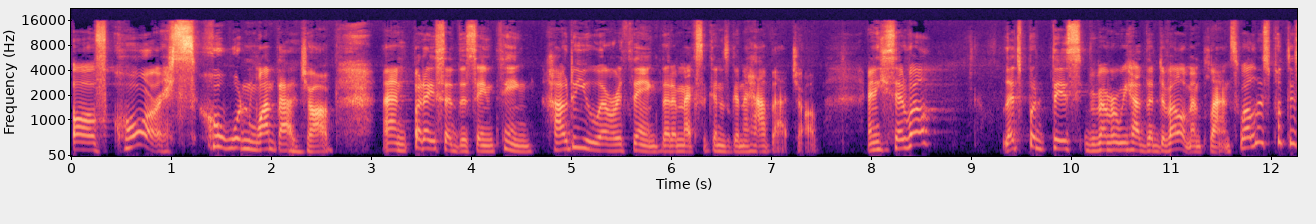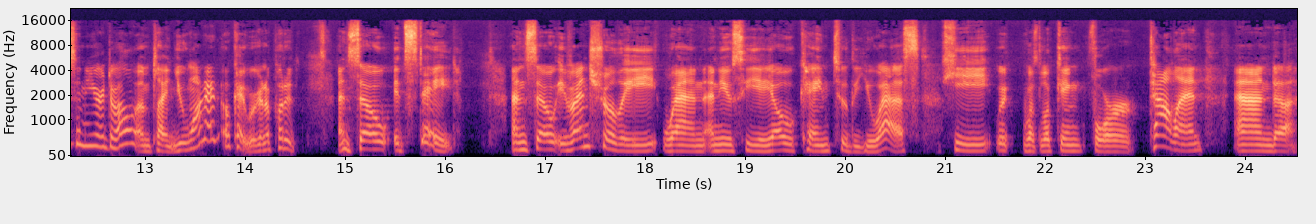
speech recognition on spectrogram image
"Of course, who wouldn't want that job?" And but I said the same thing. How do you ever think that a Mexican is going to have that job? And he said, "Well." let's put this remember we had the development plans well let's put this in your development plan you want it okay we're going to put it and so it stayed and so eventually when a new ceo came to the us he w- was looking for talent and uh,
